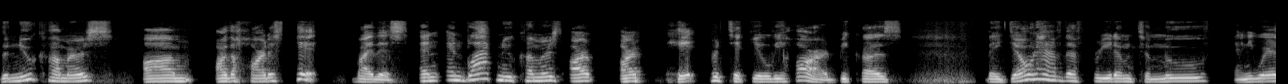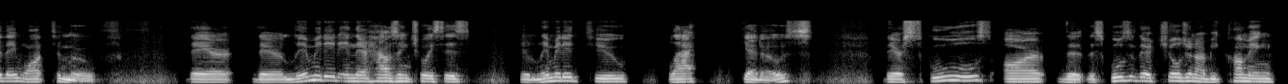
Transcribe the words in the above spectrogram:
the newcomers um are the hardest hit by this, and and black newcomers are are hit particularly hard because they don't have the freedom to move anywhere they want to move. They're they're limited in their housing choices. They're limited to black ghettos. Their schools are the, the schools of their children are becoming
